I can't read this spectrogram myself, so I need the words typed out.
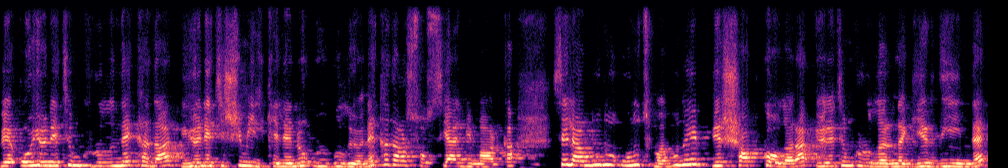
ve o yönetim kurulu ne kadar yönetişim ilkelerini uyguluyor, ne kadar sosyal bir marka. Selam bunu unutma, bunu hep bir şapka olarak yönetim kurullarına girdiğinde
